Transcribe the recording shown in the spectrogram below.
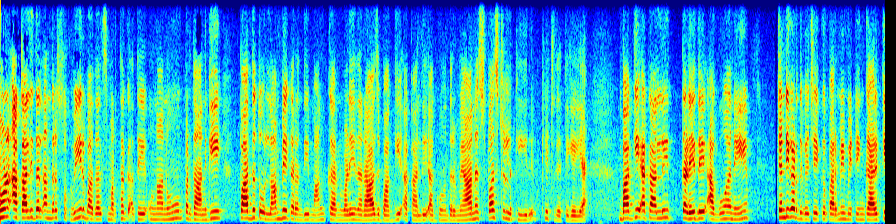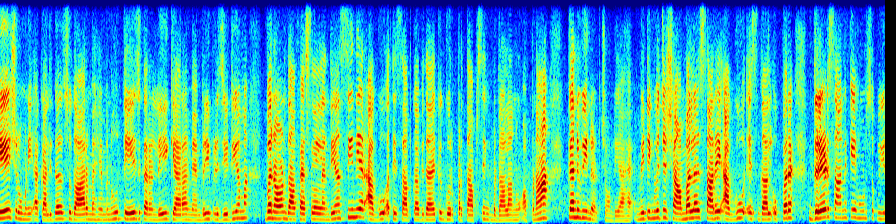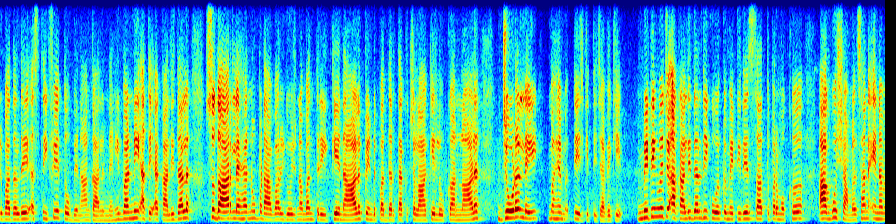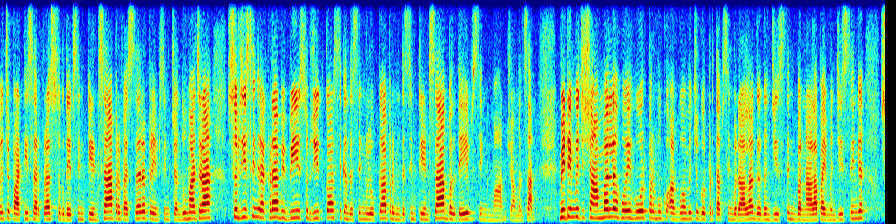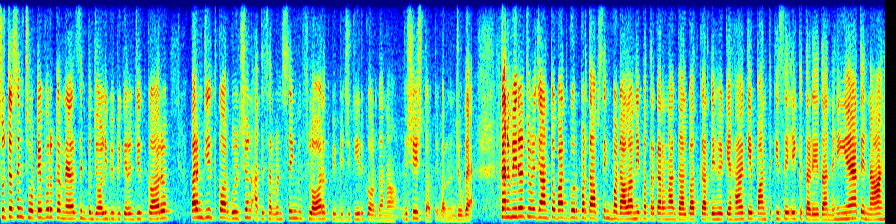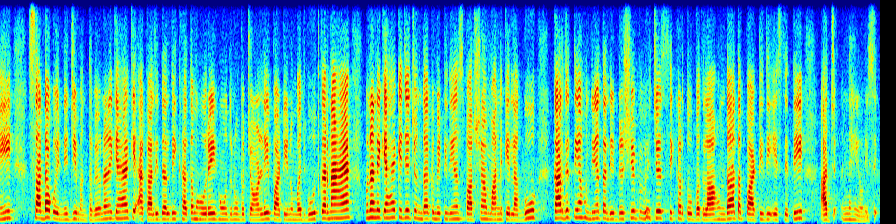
ਹੁਣ ਅਕਾਲੀ ਦਲ ਅੰਦਰ ਸੁਖਵੀਰ ਬਾਦਲ ਸਮਰਥਕ ਅਤੇ ਉਹਨਾਂ ਨੂੰ ਪ੍ਰਧਾਨਗੀ ਪਦ ਤੋਂ ਲਾਂਭੇ ਕਰਨ ਦੀ ਮੰਗ ਕਰਨ ਵਾਲੇ ਨਾਰਾਜ਼ ਬਾਗੀ ਅਕਾਲੀ ਆਗੂਆਂ ਦਰਮਿਆਨ ਸਪਸ਼ਟ ਲਕੀਰ ਖਿੱਚ ਦਿੱਤੀ ਗਈ ਹੈ। ਬਾਗੀ ਅਕਾਲੀ ਧੜੇ ਦੇ ਆਗੂਆਂ ਨੇ ਚੰਡੀਗੜ੍ਹ ਦੇ ਵਿੱਚ ਇੱਕ ਪਰਮੀ ਮੀਟਿੰਗ ਕਰਕੇ ਸ਼੍ਰੋਮਣੀ ਅਕਾਲੀ ਦਲ ਸੁਧਾਰ ਮੁਹਿੰਮ ਨੂੰ ਤੇਜ਼ ਕਰਨ ਲਈ 11 ਮੈਂਬਰੀ ਪ੍ਰੈਜ਼ੀਡੀਅਮ ਬਣਾਉਣ ਦਾ ਫੈਸਲਾ ਲੈਂਦਿਆਂ ਸੀਨੀਅਰ ਆਗੂ ਅਤੇ ਸਾਬਕਾ ਵਿਧਾਇਕ ਗੁਰਪ੍ਰਤਾਪ ਸਿੰਘ ਬਡਾਲਾ ਨੂੰ ਆਪਣਾ ਕਨਵੀਨਰ ਚੁਣਿਆ ਹੈ। ਮੀਟਿੰਗ ਵਿੱਚ ਸ਼ਾਮਲ ਸਾਰੇ ਆਗੂ ਇਸ ਗੱਲ ਉੱਪਰ ਦ੍ਰਿੜ ਸਨ ਕਿ ਹੁਣ ਸੁਖਵੀਰ ਬਾਦਲ ਦੇ ਅਸਤੀਫੇ ਤੋਂ ਬਿਨਾਂ ਗੱਲ ਨਹੀਂ ਬਣਨੀ ਅਤੇ ਅਕਾਲੀ ਦਲ ਸੁਧਾਰ ਲਹਿਰ ਨੂੰ ਪੜਾਵਾਰ ਯੋਜਨਾਬੰਦ ਤਰੀਕੇ ਨਾਲ ਪਿੰਡ ਪੱਧਰ ਤੱਕ ਚਲਾ ਕੇ ਲੋਕਾਂ ਨਾਲ ਜੋੜਨ ਲਈ ਮੁਹਿੰਮ ਤੇਜ਼ ਕੀਤੀ ਜਾਵੇਗੀ। ਮੀਟਿੰਗ ਵਿੱਚ ਅਕਾਲੀ ਦਲ ਦੀ ਕੋਰ ਕਮੇਟੀ ਦੇ 7 ਪ੍ਰਮੁੱਖ ਆਗੂ ਸ਼ਾਮਲ ਸਨ। ਇਹਨਾਂ ਵਿੱਚ ਪਾਰਟੀ ਸਰਪ੍ਰਸਤ ਸੁਖਦੇਵ ਸਿੰਘ ਢੀਂਡਸਾ, ਪ੍ਰੋਫੈਸਰ ਪ੍ਰੇਮ ਸਿੰਘ ਚੰਦੂ ਮਾਜਰਾ, ਸੁਰਜੀਤ ਸਿੰਘ ਰਖੜਾ, ਬੀਬੀ ਸੁਰਜੀਤ ਕੌਰ, ਸਿਕੰਦਰ ਸਿੰਘ ਮਲੂਕਾ, ਪਰਮਿੰਦਰ ਸਿੰਘ ਢੀਂਡਸਾ, ਬਲਦੇਵ ਸਿੰਘ ਮਾਨ ਸ਼ਾਮਲ ਸਨ। ਮੀਟਿੰਗ ਵਿੱਚ ਸ਼ਾਮਲ ਹੋਏ ਹੋਰ ਪ੍ਰਮੁੱਖ ਆਗੂਆਂ ਵਿੱਚ ਗੁਰਪ੍ਰਤਾਪ ਸਿੰਘ ਬਰਾਲਾ, ਗਗਨਜੀਤ ਸਿੰਘ ਬਰਨਾਲਾ, ਭਾਈ ਮਨਜੀਤ ਸਿੰਘ, ਸੁੱਚਾ ਸਿੰਘ ਛੋਟੇਪੁਰ, ਕਰਨੈਲ ਸਿੰਘ ਪੰਜੌਲੀ, ਬੀਬੀ ਕਿਰਨਜੀਤ ਕੌਰ ਪਰਮਜੀਤ ਕੌਰ ਗੁਲਸ਼ਨ ਅਤੇ ਸਰਵਣ ਸਿੰਘ ਫਲੋਰ ਅਤੇ ਬੀਬੀ ਜਗੀਰ ਕੌਰ ਦਾ ਨਾਮ ਵਿਸ਼ੇਸ਼ ਤੌਰ ਤੇ ਵਰਣਨਯੋਗ ਹੈ। ਕਨਵੀਨਰ ਚੁਣੇ ਜਾਣ ਤੋਂ ਬਾਅਦ ਗੁਰਪ੍ਰਤਾਪ ਸਿੰਘ ਬਡਾਲਾ ਨੇ ਪੱਤਰਕਾਰਾਂ ਨਾਲ ਗੱਲਬਾਤ ਕਰਦੇ ਹੋਏ ਕਿਹਾ ਕਿ ਪੰਥ ਕਿਸੇ ਇੱਕ ਤੜੇ ਦਾ ਨਹੀਂ ਹੈ ਤੇ ਨਾ ਹੀ ਸਾਡਾ ਕੋਈ ਨਿੱਜੀ ਮੰਤਵ ਹੈ। ਉਹਨਾਂ ਨੇ ਕਿਹਾ ਕਿ ਅਕਾਲੀ ਦਲ ਦੀ ਖਤਮ ਹੋ ਰਹੀ ਹੋਂਦ ਨੂੰ ਬਚਾਉਣ ਲਈ ਪਾਰਟੀ ਨੂੰ ਮਜ਼ਬੂਤ ਕਰਨਾ ਹੈ। ਉਹਨਾਂ ਨੇ ਕਿਹਾ ਕਿ ਜੇ ਚੁੰਦਾ ਕਮੇਟੀ ਦੀਆਂ ਸਿਫਾਰਸ਼ਾਂ ਮੰਨ ਕੇ ਲਾਗੂ ਕਰ ਦਿੱਤੀਆਂ ਹੁੰਦੀਆਂ ਤਾਂ ਲੀਡਰਸ਼ਿਪ ਵਿੱਚ ਸਿਖਰ ਤੋਂ ਬਦਲਾਅ ਹੁੰਦਾ ਤਾਂ ਪਾਰਟੀ ਦੀ ਇਹ ਸਥਿਤੀ ਅੱਜ ਨਹੀਂ ਹੋਣੀ ਸੀ।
